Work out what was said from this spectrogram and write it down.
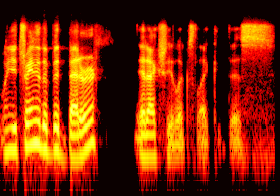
when you train it a bit better, it actually looks like this.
